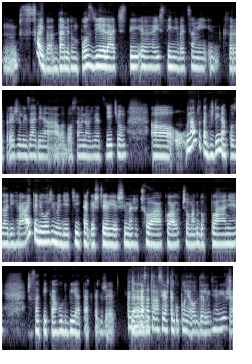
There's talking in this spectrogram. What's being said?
mm, sa iba, dajme tomu, pozdieľať s, tý, hej, s tými vecami, ktoré prežili za deň alebo sa venovať viac deťom. Uh, nám to tak vždy na pozadí hrá. Aj keď uložíme deti, tak ešte riešime, že čo ako a čo má kto v pláne, čo sa týka hudby a tak. Takže Takže nedá sa to asi až tak úplne oddeliť, hej? Že...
